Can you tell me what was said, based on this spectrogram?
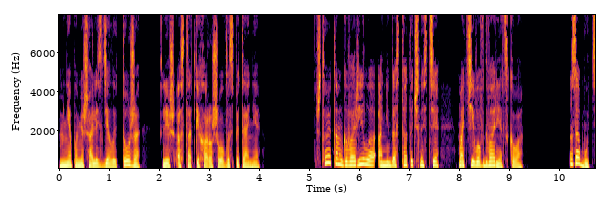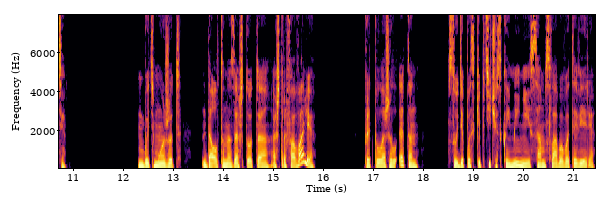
Мне помешали сделать то же, лишь остатки хорошего воспитания. Что я там говорила о недостаточности мотивов дворецкого? Забудьте. Быть может, Далтона за что-то оштрафовали? Предположил Этан, судя по скептической мине и сам слабо в это веря.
